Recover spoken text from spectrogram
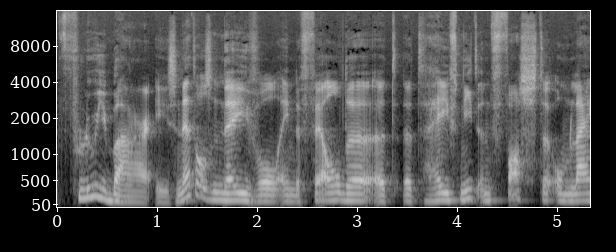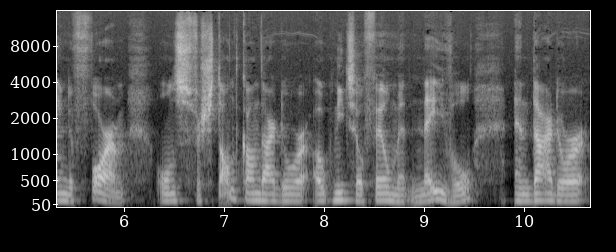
vloeibaar is. Net als nevel in de velden, het, het heeft niet een vaste omlijnde vorm. Ons verstand kan daardoor ook niet zoveel met nevel en daardoor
